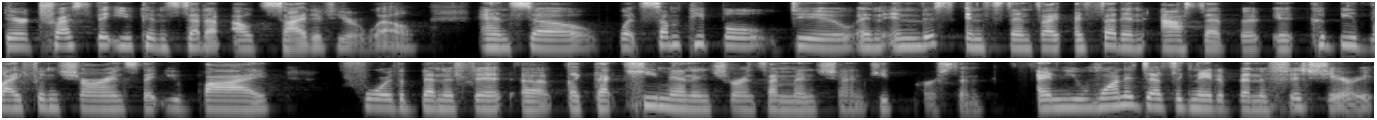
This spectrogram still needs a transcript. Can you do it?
There are trusts that you can set up outside of your will. And so, what some people do, and in this instance, I, I said an asset, but it could be life insurance that you buy for the benefit of, like that key man insurance I mentioned, key person and you want to designate a beneficiary,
